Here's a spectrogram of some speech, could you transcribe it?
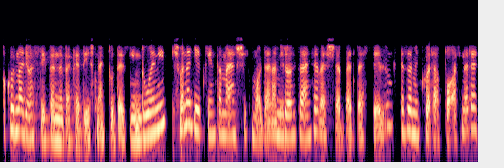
akkor nagyon szépen növekedésnek tud ez indulni. És van egyébként a másik modell, amiről talán kevesebbet beszélünk, ez amikor a partnerek,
